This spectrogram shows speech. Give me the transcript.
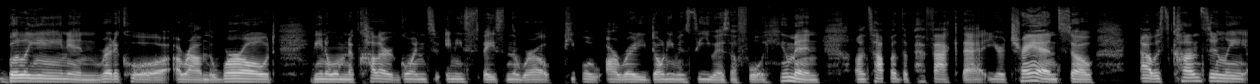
bullying and ridicule around the world. Being a woman of color, going into any space in the world, people already don't even see you as a full human, on top of the fact that you're trans. So I was constantly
